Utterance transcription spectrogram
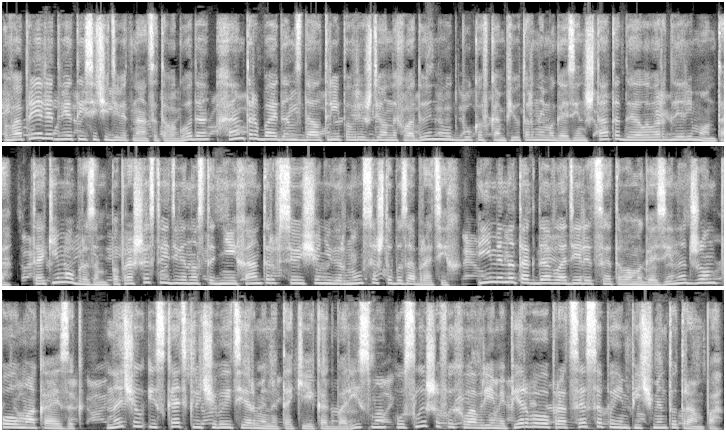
В апреле 2019 года Хантер Байден сдал три поврежденных водой ноутбука в компьютерный магазин штата Делавэр для ремонта. Таким образом, по прошествии 90 дней Хантер все еще не вернулся, чтобы забрать их. Именно тогда владелец этого магазина Джон Пол Макайзек начал искать ключевые термины, такие как «барисма», услышав их во время первого процесса по импичменту Трампа.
